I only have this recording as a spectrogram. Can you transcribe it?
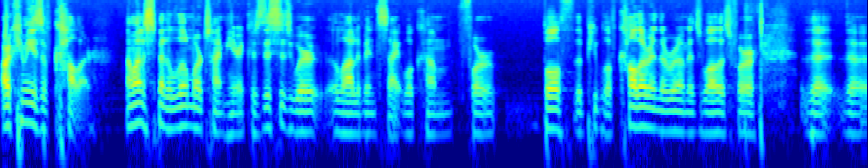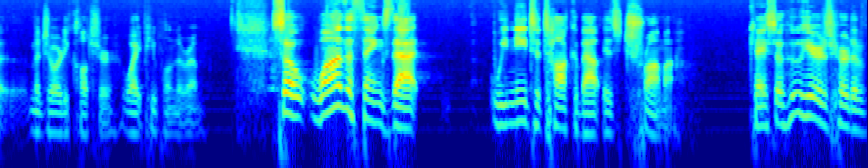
are communities of color. I want to spend a little more time here because this is where a lot of insight will come for both the people of color in the room as well as for the, the majority culture, white people in the room. So, one of the things that we need to talk about is trauma. Okay, so who here has heard of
